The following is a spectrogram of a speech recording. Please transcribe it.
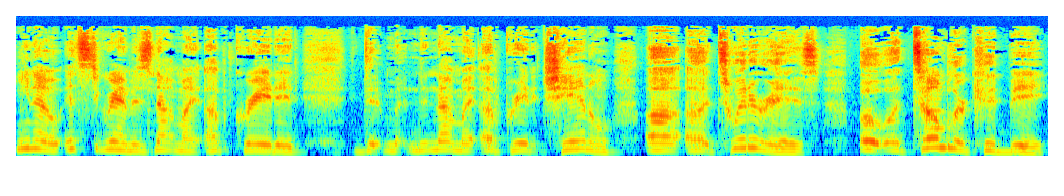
you know, Instagram is not my upgraded, not my upgraded channel. Uh, uh Twitter is. Oh, uh, Tumblr could be.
